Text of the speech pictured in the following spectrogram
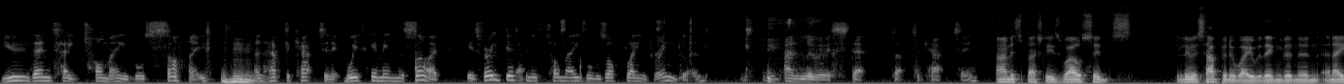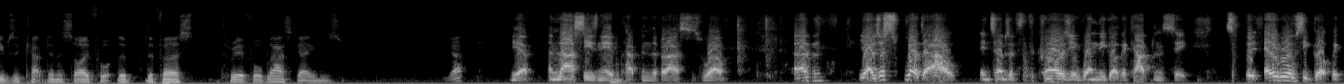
You then take Tom Abell's side mm-hmm. and have to captain it with him in the side. It's very different if Tom Abell was off playing for England and Lewis stepped up to captain. And especially as well since Lewis had been away with England and, and Abe's had captain the side for the, the first three or four Blast games. Yeah. Yeah, and last season Abell captained the Blast as well. Um, yeah, I just worked it out in terms of the chronology of when they got the captaincy. So Abell obviously got the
